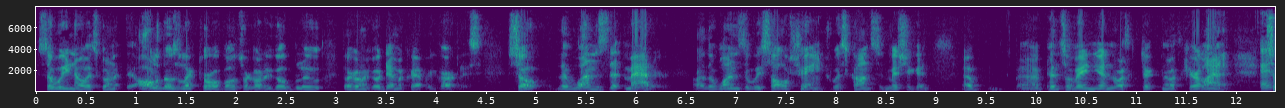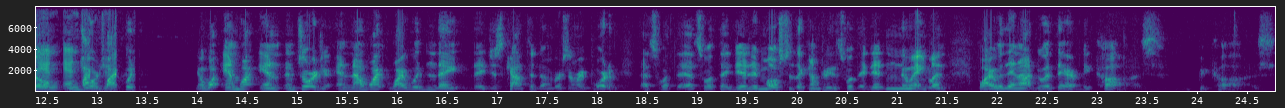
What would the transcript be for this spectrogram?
so we know it's going to. All of those electoral votes are going to go blue. They're going to go Democrat regardless. So the ones that matter are the ones that we saw change: Wisconsin, Michigan, uh, uh, Pennsylvania, and North North Carolina. And, so and, and Georgia. Why, why would, and what and what and, and, Georgia and now why why wouldn't they they just count the numbers and report them? That's what that's what they did in most of the country. That's what they did in New England. Why would they not do it there? Because because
